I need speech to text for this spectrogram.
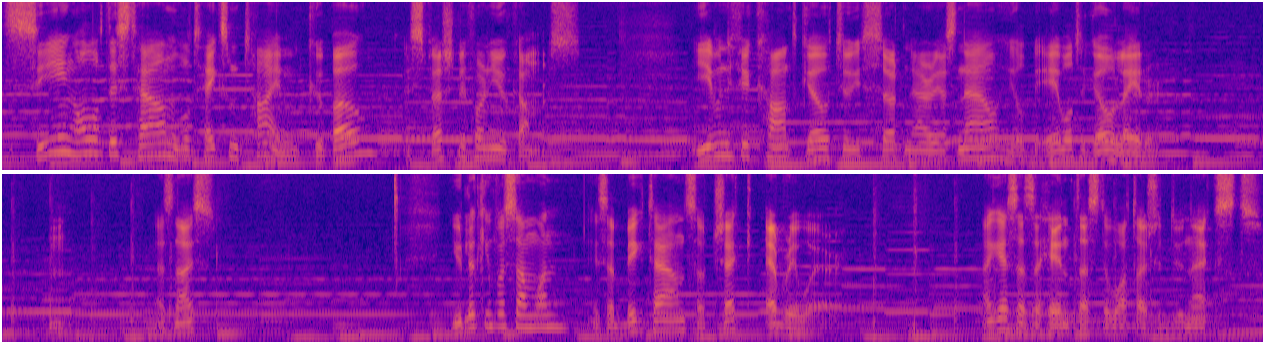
Seeing all of this town will take some time, Kupo, especially for newcomers. Even if you can't go to certain areas now, you'll be able to go later. Hmm. That's nice. You looking for someone? It's a big town, so check everywhere. I guess as a hint as to what I should do next.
